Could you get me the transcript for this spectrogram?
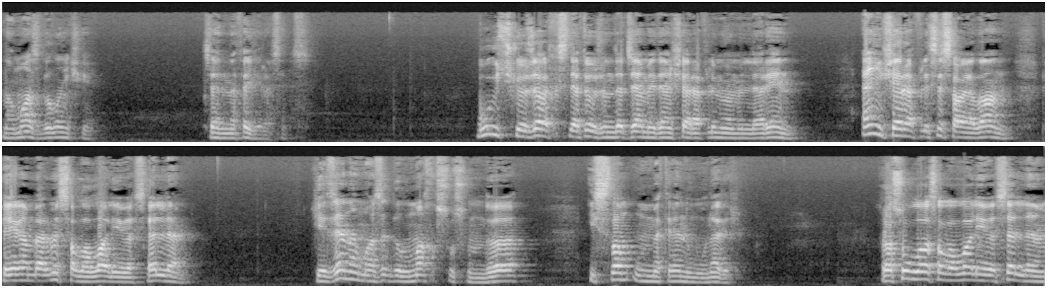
namaz qılın ki, cənnətə girəsiniz. Bu üç gözəl xisləti özündə cəm edən şərəfli möminlərin ən şərəflisi sayılan Peyğəmbərimiz sallallahu aleyhi və səlləm gecə namazı qılmaq xüsusunda İslam ümmətinə nümunədir. Rasulullah sallallahu aleyhi və səlləm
